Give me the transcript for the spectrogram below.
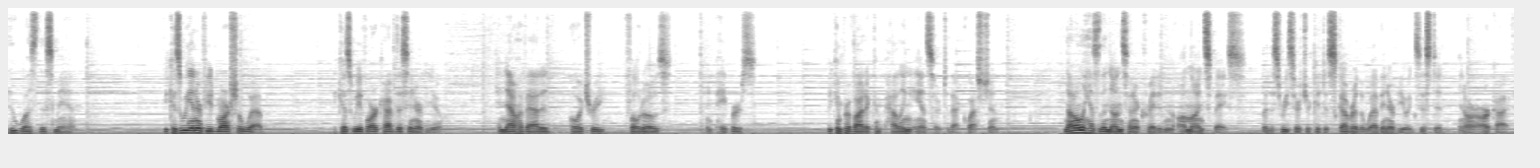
who was this man? Because we interviewed Marshall Webb, because we have archived this interview, and now have added poetry, photos, and papers, we can provide a compelling answer to that question. Not only has the Nunn Center created an online space where this researcher could discover the Webb interview existed in our archive,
